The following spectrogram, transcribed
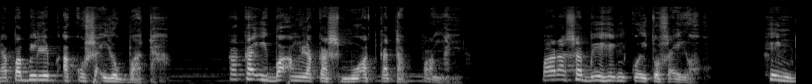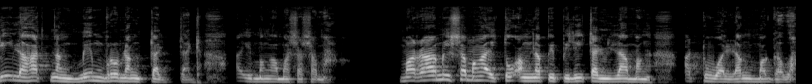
Napabilib ako sa iyo bata. Kakaiba ang lakas mo at katapangan. Para sabihin ko ito sa iyo, hindi lahat ng membro ng Tadtad ay mga masasama. Marami sa mga ito ang napipilitan lamang at walang magawa.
